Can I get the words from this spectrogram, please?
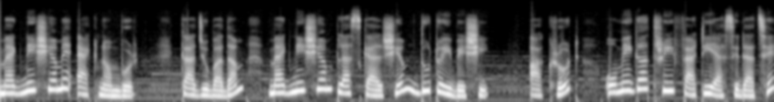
ম্যাগনেশিয়ামে এক নম্বর। কাজু বাদাম, ম্যাগনেশিয়াম প্লাস ক্যালসিয়াম দুটোই বেশি। আখরোট, ওমেগা থ্রি ফ্যাটি অ্যাসিড আছে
